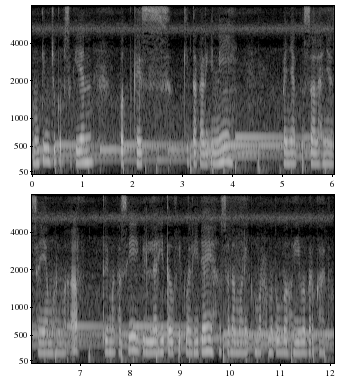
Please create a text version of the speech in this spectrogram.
mungkin cukup sekian podcast kita kali ini. Banyak salahnya saya mohon maaf. Terima kasih. Billahi taufik wal hidayah. Wassalamualaikum warahmatullahi wabarakatuh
